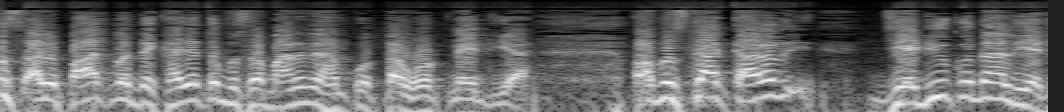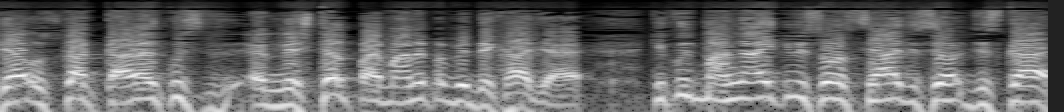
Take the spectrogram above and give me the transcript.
उस अनुपात में देखा जाए तो मुसलमानों ने हमको उतना वोट नहीं दिया। अब उसका कारण जेडीयू को ना लिया जाए, उसका कारण कुछ नेशनल पैमाने पर भी देखा जाए कि कुछ महँगाई की भी समस्या है जिसका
